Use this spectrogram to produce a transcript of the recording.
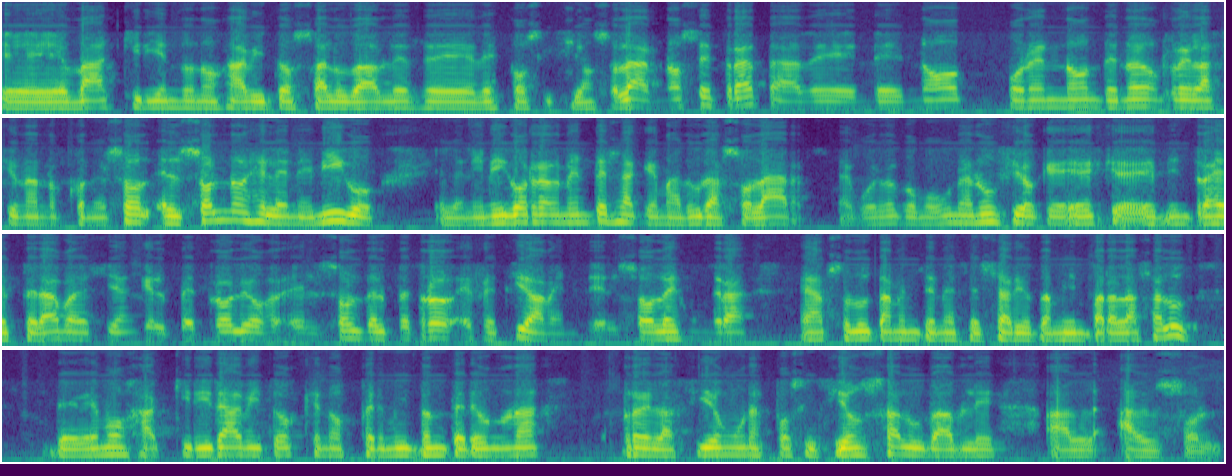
eh, va adquiriendo unos hábitos saludables de, exposición solar. No se trata de, no ponernos, de no relacionarnos con el sol. El sol no es el enemigo, el enemigo realmente es la quemadura solar. ¿De acuerdo? Como un anuncio que es que mientras esperaba decían que el petróleo, el sol del petróleo, efectivamente, el sol es un gran, es absolutamente necesario también para la salud. Debemos adquirir hábitos que nos permitan tener una relación, una exposición saludable al, al sol.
